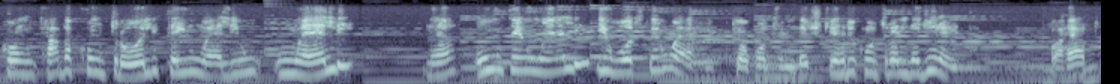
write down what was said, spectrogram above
com cada controle tem um L um, um L, né? Um tem um L e o outro tem um R, que é o controle da esquerda e o controle da direita, correto?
